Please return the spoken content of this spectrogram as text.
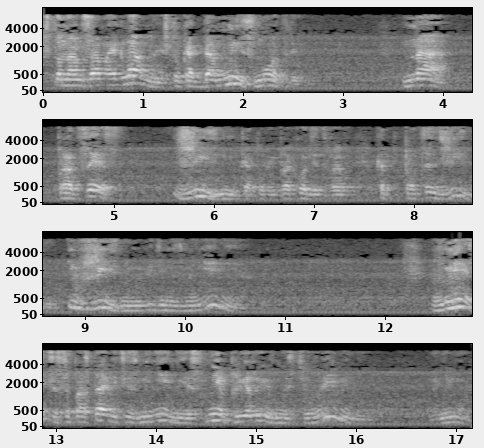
что нам самое главное, что когда мы смотрим на процесс жизни, который проходит в процесс жизни, и в жизни мы видим изменения, вместе сопоставить изменения с непрерывностью времени мы не можем.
